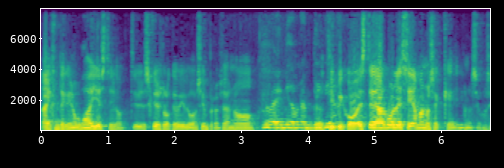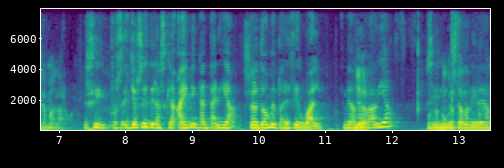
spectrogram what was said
hay gente que dice, guay, esto, y yo, "Tío, es que es lo que vivo siempre, o sea, no... Me, me da una Pero envidia. típico, este árbol se llama no sé qué, yo no sé cómo se llama el árbol. Sí, pues yo soy de las que a mí me encantaría, Sí. pero todo me parece igual. Me da una rabia. Bueno, sí, nunca no está tengo ni idea.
